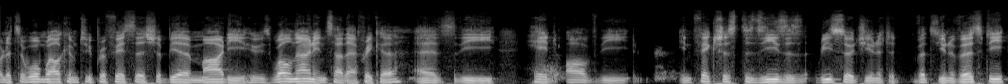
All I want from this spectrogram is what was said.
Well, it's a warm welcome to Professor Shabir Madhi, who's well known in South Africa as the head of the Infectious Diseases Research Unit at Wits University.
